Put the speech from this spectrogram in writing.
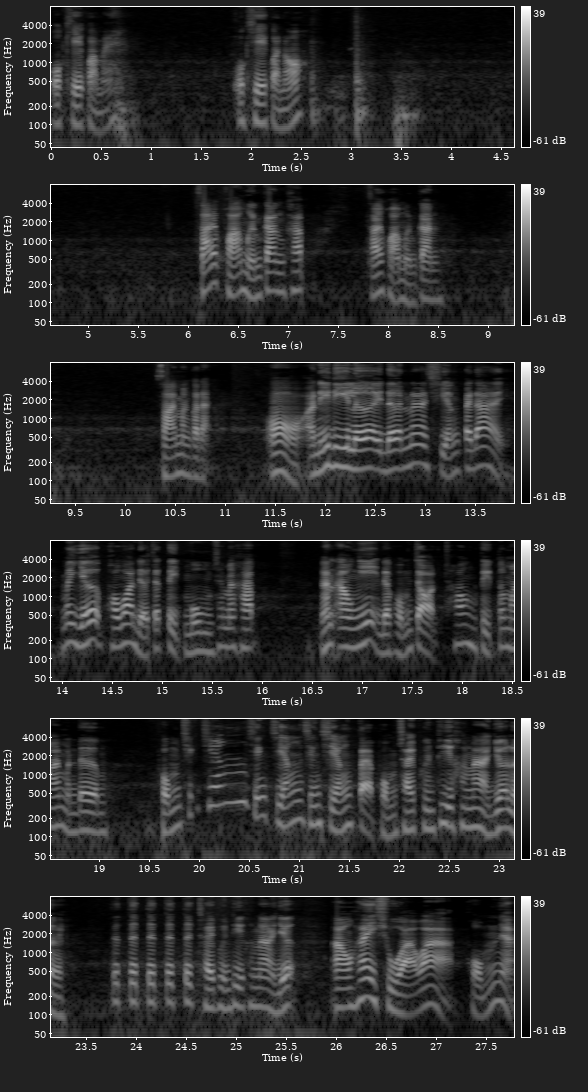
โอเคกว่าไหมโอเคกว่าเนาะซ้ายขวาเหมือนกันครับ ซ้ายขวาเหมือนกัน ซ้ายมันก็ได้ อ๋ออันนี้ดีเลยเดินหน้าเฉียงไปได้ ไม่เยอะเพราะว่าเดี๋ยวจะติดมุมใช่ไหมครับงั้นเอางี้เดี๋ยวผมจอดช่องติดต้นไม้เหมือนเดิม ผมเฉียงเฉียงเฉียงเฉียงเฉียงเฉียงแต่ผมใช้พื้นที่ข้างหน้าเยอะเลยตึ๊ดตึ๊ดตึ๊ดตึ๊ดตึ๊ดใช้พื้นที่ข้างหน้าเยอะ เอาให้ชัวร์ว่าผมเนี่ย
